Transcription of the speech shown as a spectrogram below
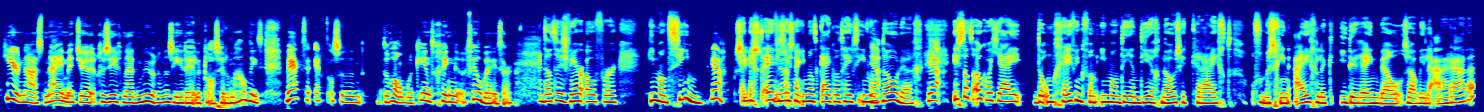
hier naast mij met je gezicht naar de muur. En dan zie je de hele klas helemaal niet. Werkte echt als een droom. Een kind ging veel beter. En dat is weer over iemand zien. Ja, precies. Echt eventjes naar iemand kijken, wat heeft iemand nodig? Ja. Is dat ook wat jij de omgeving van iemand die een diagnose krijgt, of misschien eigenlijk iedereen wel zou willen aanraden?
